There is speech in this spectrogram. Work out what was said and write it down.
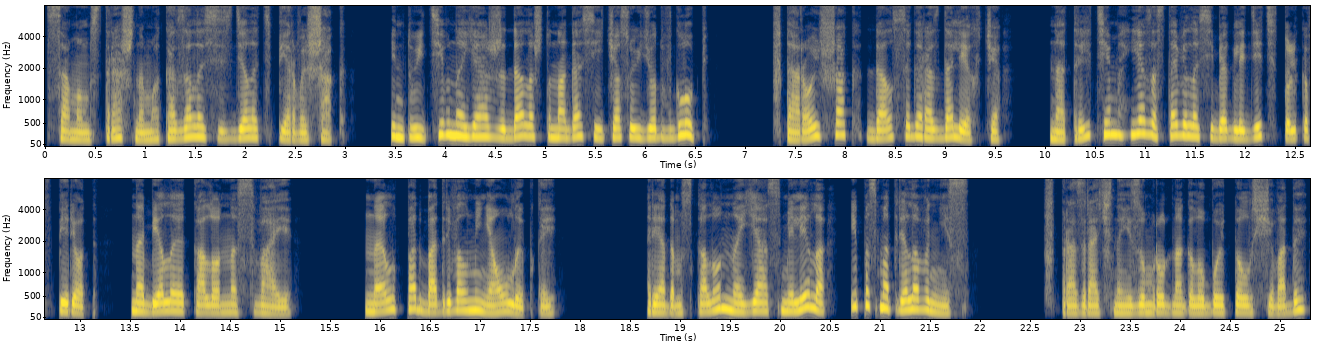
Самым страшным оказалось сделать первый шаг. Интуитивно я ожидала, что нога сейчас уйдет вглубь. Второй шаг дался гораздо легче. На третьем я заставила себя глядеть только вперед, на белые колонны сваи. Нел подбадривал меня улыбкой. Рядом с колонной я осмелела и посмотрела вниз. В прозрачной изумрудно-голубой толще воды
